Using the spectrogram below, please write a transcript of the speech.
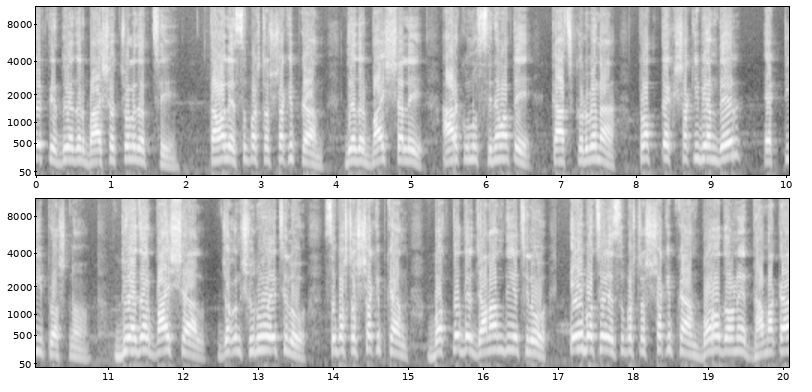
দেখতে দুই হাজার চলে যাচ্ছে। তাহলে সুপারস্টার শাকিব খান, দুই হাজার বাইশ সালে আর কোনো সিনেমাতে কাজ করবে না? প্রত্যেক সাকিবিয়ানদের একটি প্রশ্ন। দু হাজার বাইশ সাল যখন শুরু হয়েছিল, সুপারস্টার শাকিব খান ভক্তদের জানান দিয়েছিল, এই বছরে সুপারস্টার শাকিব খান বড় ধরনের ধামাকা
